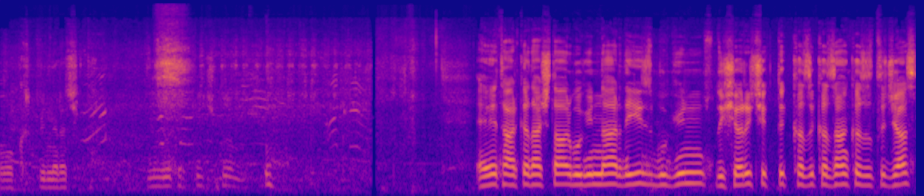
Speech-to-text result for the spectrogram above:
O 40 bin lira çıktı. Niye 40 bin çıkıyormuş? Evet arkadaşlar bugün neredeyiz? Bugün dışarı çıktık. Kazı kazan kazıtacağız.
